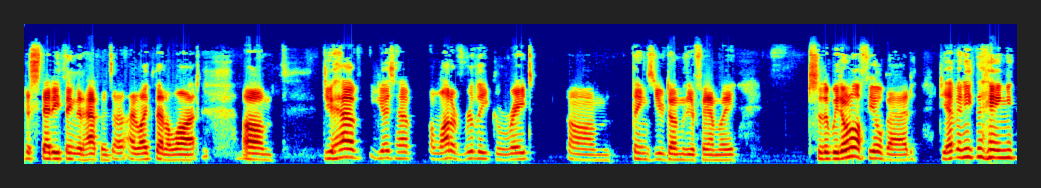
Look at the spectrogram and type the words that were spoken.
the steady thing that happens. I, I like that a lot. Um, do you have, you guys have a lot of really great um, things you've done with your family so that we don't all feel bad. Do you have anything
